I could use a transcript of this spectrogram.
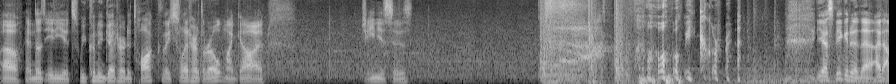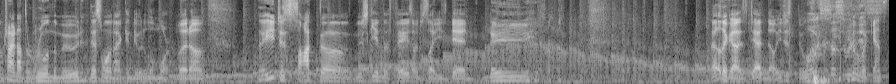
Oh, and those idiots. We couldn't get her to talk. They slit her throat. My god. Geniuses. Holy crap. Yeah, speaking of that, I, am trying not to ruin the mood. This one I can do it a little more. But um, he just socked uh, Nishiki in the face. I'm just like, he's dead. The other guy's dead though. He just threw him against.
